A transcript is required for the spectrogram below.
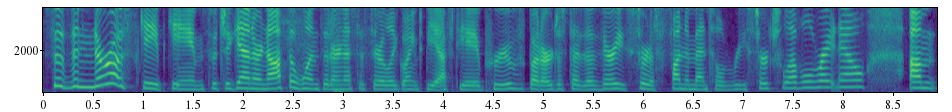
So the Neuroscape games, which again are not the ones that are necessarily going to be FDA approved, but are just at a very sort of fundamental research level right now. Um,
